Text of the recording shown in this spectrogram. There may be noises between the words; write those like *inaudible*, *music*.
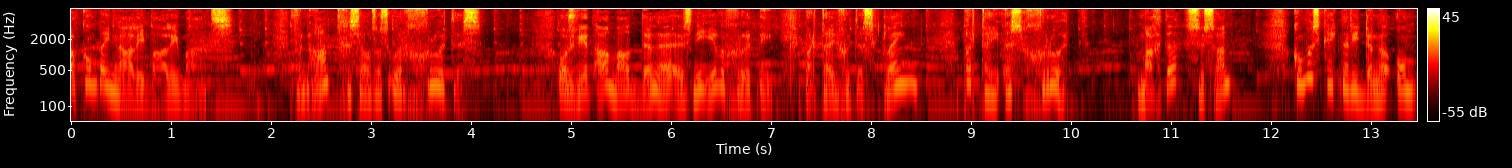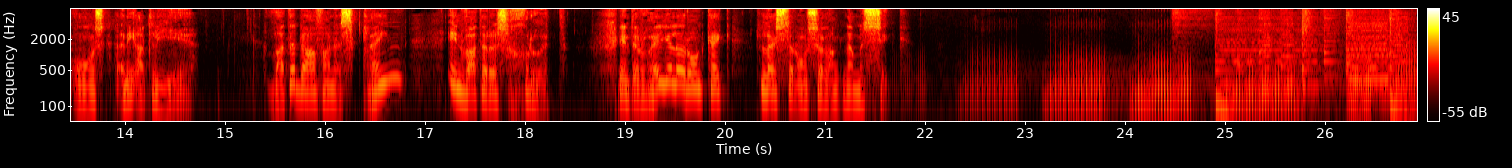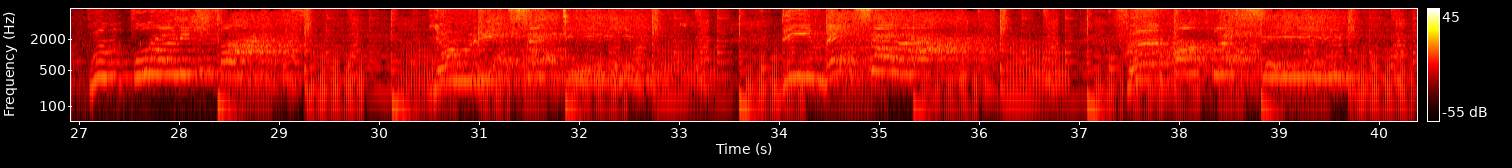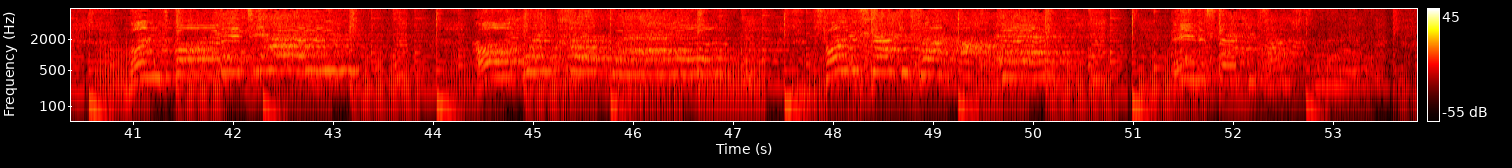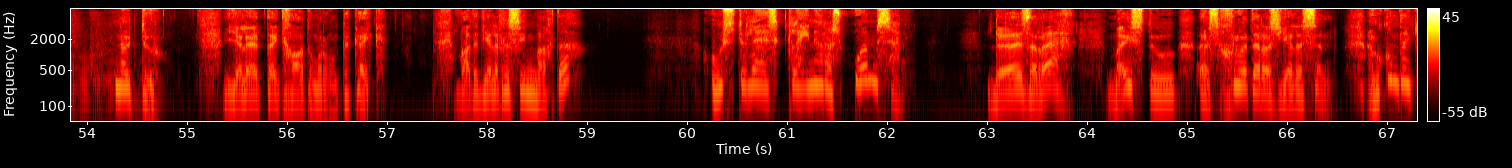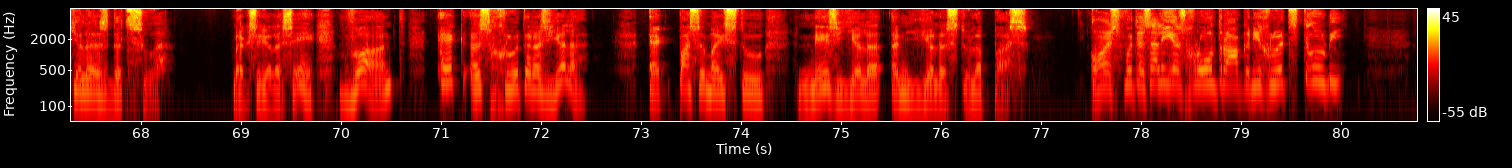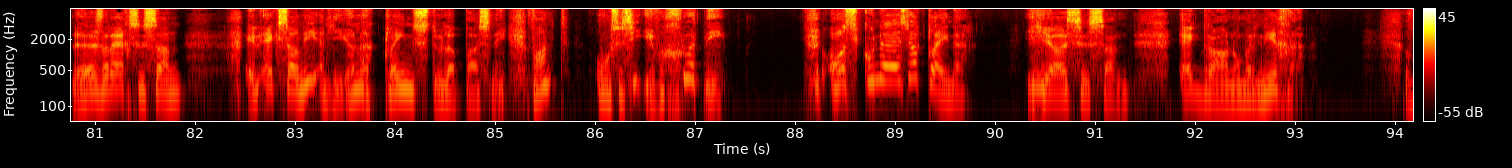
Welkom by Nali Bali Mans. Vanaand gesels ons oor grootes. Ons weet almal dinge is nie ewe groot nie. Party goed is klein, party is groot. Magda, Susan, kom ons kyk na die dinge om ons in die ateljee. Watter daarvan is klein en watter is groot? En terwyl jy rondkyk, luister ons solank na musiek. Nou toe. Julle het tyd gehad om rond te kyk. Wat het julle gesien, Magda? Ons stoele is kleiner as oom se. Dis reg. My stoel is groter as julle sin. Hoekom dink julle is dit so? Ek sê julle sê, want ek is groter as julle. Ek pas in my stoel nes julle in julle stoele pas. Ons voete sal nie eers grond raak in die groot stoel nie. Dis reg, Susan. En ek sal nie in julle klein stoele pas nie, want ons is nie ewe groot nie. Ons skoene is ook kleiner. Ja, Susan. Ek dra nommer 9.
